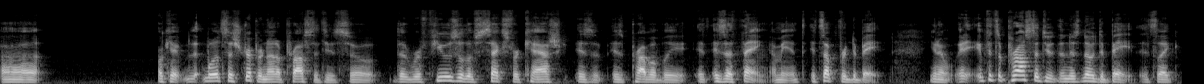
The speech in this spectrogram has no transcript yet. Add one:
Uh, Okay, well, it's a stripper, not a prostitute. So the refusal of sex for cash is a, is probably is a thing. I mean, it's up for debate. You know, if it's a prostitute, then there's no debate. It's like,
